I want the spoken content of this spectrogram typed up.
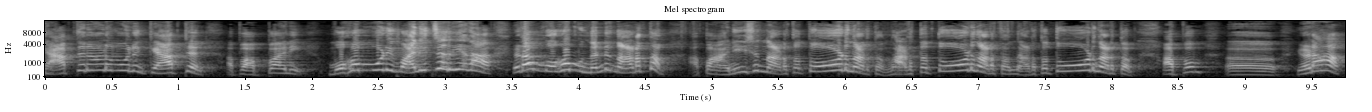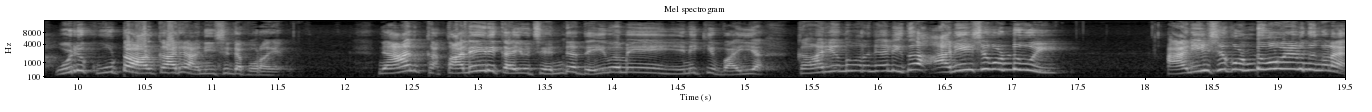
ക്യാപ്റ്റനാണ് പോലും ക്യാപ്റ്റൻ അപ്പൊ അപ്പാനി മുഖം മൂടി വലിച്ചെറിയടാ. എടാ മുഖം നിന്റെ നടത്താം. അപ്പൊ അനീഷ് നടത്തത്തോട് നടത്താം നടത്തത്തോട് നടത്താം നടത്തത്തോട് നടത്താം. അപ്പം എടാ ഒരു കൂട്ടം ആൾക്കാർ അനീഷിന്റെ പുറകെ. ഞാൻ തലയിൽ കൈവച്ച് എന്റെ ദൈവമേ എനിക്ക് വയ്യ. കാര്യം എന്ന് പറഞ്ഞാൽ ഇത് അനീഷ് കൊണ്ടുപോയി. അനീഷ് കൊണ്ടുപോവുകയാണ് നിങ്ങളെ.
